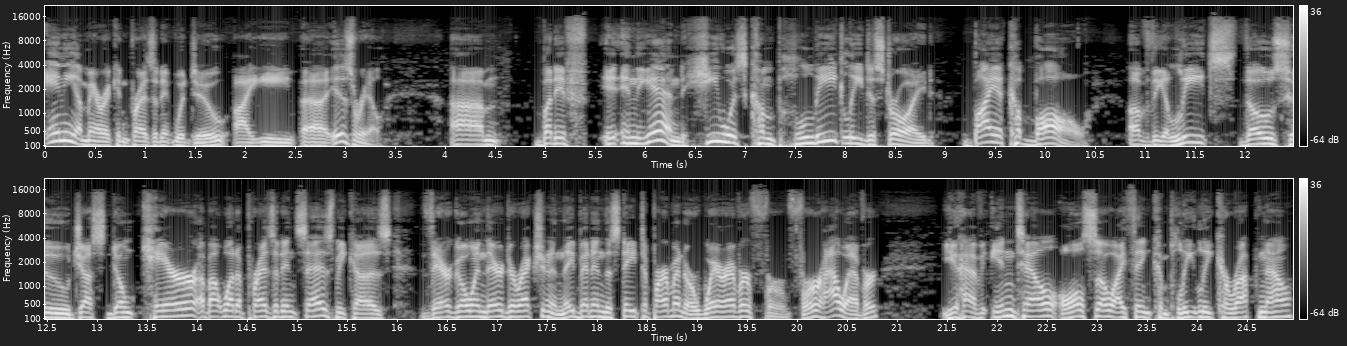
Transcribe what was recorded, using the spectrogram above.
any American president would do, i.e., uh, Israel. Um, but if in the end he was completely destroyed by a cabal of the elites, those who just don't care about what a president says because they're going their direction and they've been in the State Department or wherever for, for however. You have Intel also, I think, completely corrupt now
